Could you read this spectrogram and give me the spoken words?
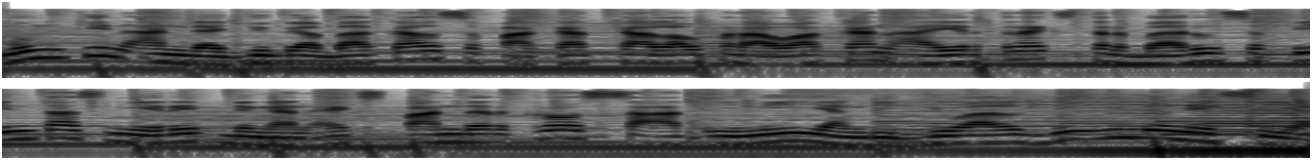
mungkin Anda juga bakal sepakat kalau perawakan Airtrax terbaru sepintas mirip dengan Expander Cross saat ini yang dijual di Indonesia.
